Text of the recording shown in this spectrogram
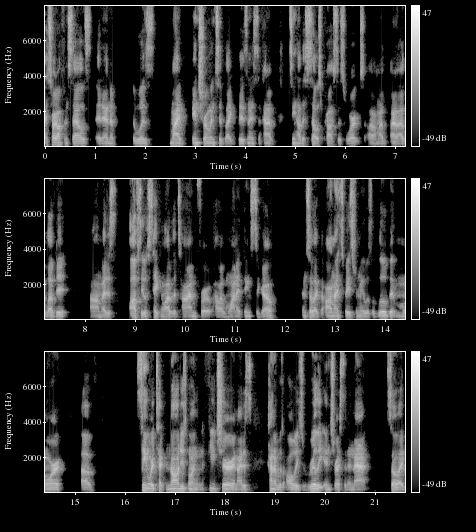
I, started off in sales. It ended up it was my intro into like business and kind of seeing how the sales process works. Um, I, I, loved it. Um, I just obviously was taking a lot of the time for how I wanted things to go, and so like the online space for me was a little bit more of seeing where technology is going in the future, and I just kind of was always really interested in that. So like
